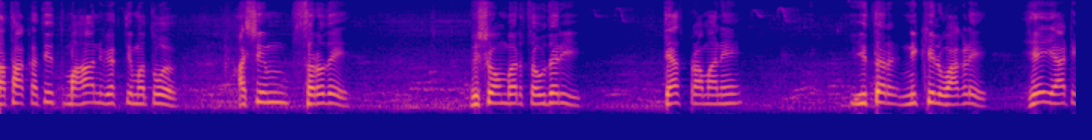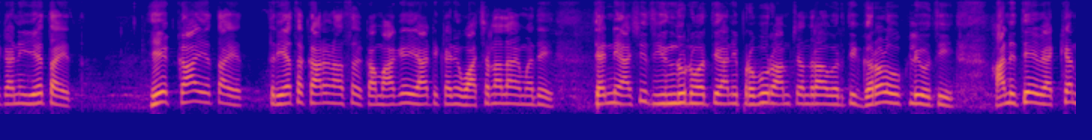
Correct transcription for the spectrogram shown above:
तथाकथित महान व्यक्तिमत्व असीम सरोदे विश्वंभर चौधरी त्याचप्रमाणे इतर निखिल वागडे हे या ठिकाणी येत आहेत. हे का येत आहेत? तर याचं कारण असं का मागे या ठिकाणी वाचनालयामध्ये त्यांनी अशीच हिंदूंवरती आणि प्रभू रामचंद्रावरती गरळ ओकली होती आणि ते व्याख्यान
